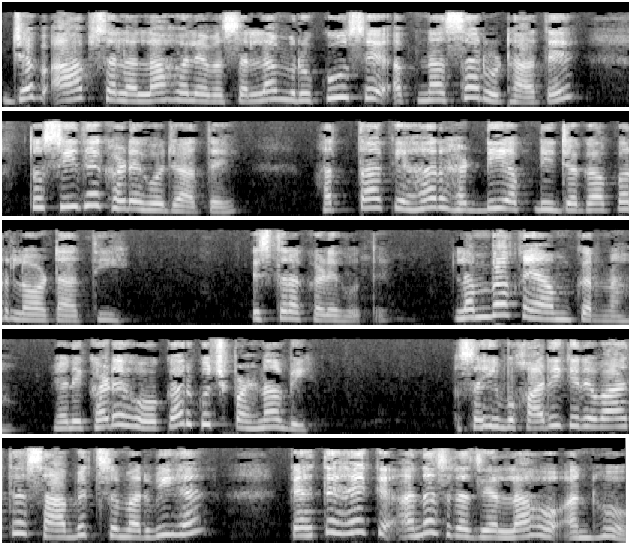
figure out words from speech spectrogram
جب آپ صلی اللہ علیہ وسلم رکو سے اپنا سر اٹھاتے تو سیدھے کھڑے ہو جاتے، حتیٰ کہ ہر ہڈی اپنی جگہ پر لوٹ آتی۔ اس طرح کھڑے ہوتے۔ لمبا قیام کرنا یعنی کھڑے ہو کر کچھ پڑھنا بھی۔ صحیح بخاری کی روایت ہے، ثابت سے مروی ہے۔ کہتے ہیں کہ انس رضی اللہ عنہ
